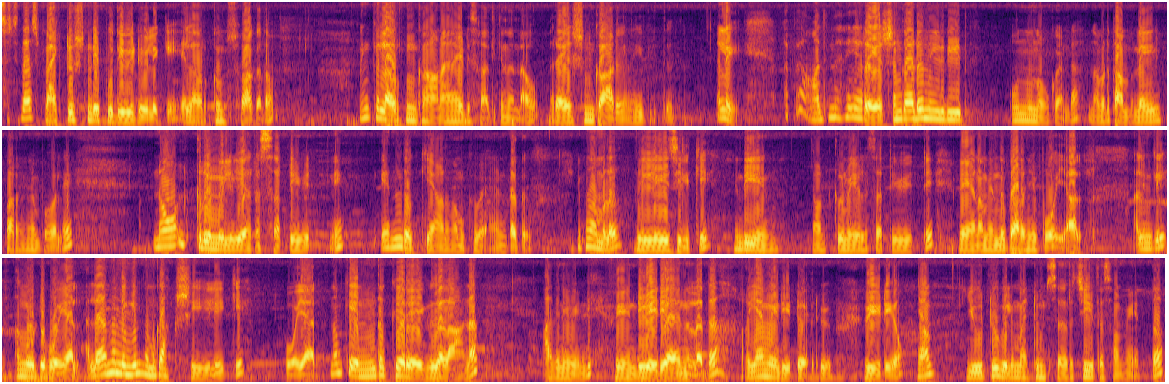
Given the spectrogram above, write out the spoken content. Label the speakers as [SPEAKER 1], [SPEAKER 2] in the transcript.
[SPEAKER 1] സച്ചിദാസ് Mac ട്യൂഷന്റെ പുതിയ വീഡിയോയിലേക്ക് എല്ലാവർക്കും സ്വാഗതം. നിങ്ങൾക്ക് എല്ലാവർക്കും കാണാനായിട്ട് സാധിക്കുന്നുണ്ടാവും റേഷൻ കാർഡ് എന്ന് എഴുതിയത്. അല്ലേ? അപ്പോൾ ആദ്യം തന്നെ ഞാൻ റേഷൻ കാർഡ് എന്ന് എഴുതിയത് ഒന്നും നോക്കണ്ട. നമ്മുടെ തമ്പനയിൽ പറഞ്ഞ പോലെ നോൺ ക്രിമിലിയർ സർട്ടിഫിക്കറ്റിന് എന്തൊക്കെയാണ് നമുക്ക് വേണ്ടത്? ഇപ്പോൾ നമ്മൾ വില്ലേജിലേക്ക് എന്ത് ചെയ്യും? നോൺ ക്രിമിനൽ സർട്ടിഫിക്കറ്റ് വേണമെന്ന് പറഞ്ഞു പോയാൽ അല്ലെങ്കിൽ അങ്ങോട്ട് പോയാൽ അല്ലാന്നുണ്ടെങ്കിൽ നമുക്ക് അക്ഷയയിലേക്ക് പോയാൽ നമുക്ക് എന്തൊക്കെ രേഖകളാണ് അതിനു വേണ്ടി വേണ്ടി വരിക എന്നുള്ളത് അറിയാൻ വേണ്ടിയിട്ട് ഒരു വീഡിയോ. ഞാൻ യൂട്യൂബിലും മറ്റും സെർച്ച് ചെയ്ത സമയത്ത്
